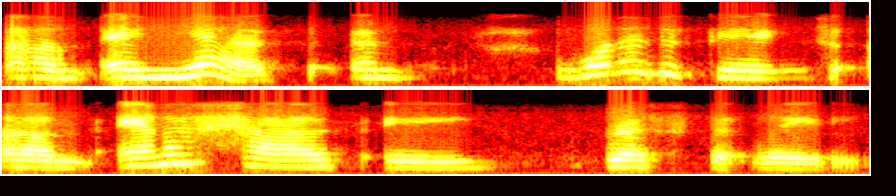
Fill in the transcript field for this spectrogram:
Um, and yes, and one of the things, um, Anna has a respite lady,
